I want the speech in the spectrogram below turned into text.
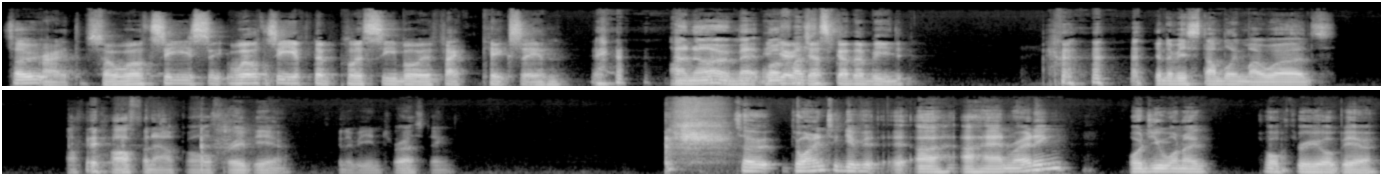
So right. So we'll see, see. We'll see if the placebo effect kicks in. I know. Well, You're just gonna be. gonna be stumbling my words after half an alcohol-free beer. It's gonna be interesting. So, do I need to give it a, a hand rating, or do you want to talk through your beer?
